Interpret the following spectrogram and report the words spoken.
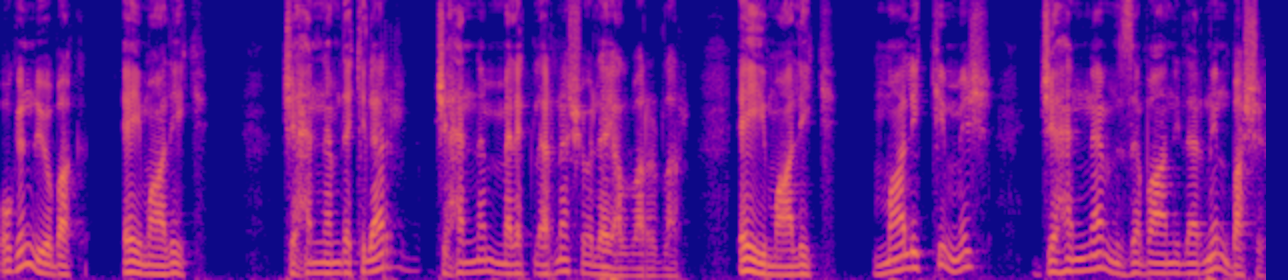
O gün diyor bak ey Malik cehennemdekiler cehennem meleklerine şöyle yalvarırlar. Ey Malik. Malik kimmiş? Cehennem zebanilerinin başı.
